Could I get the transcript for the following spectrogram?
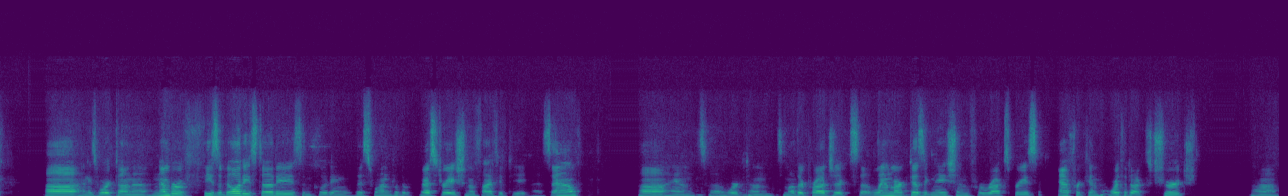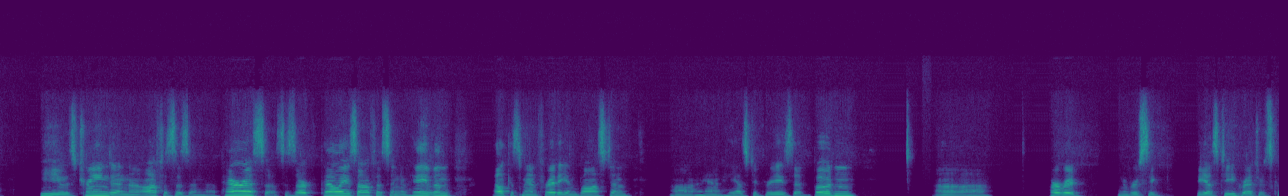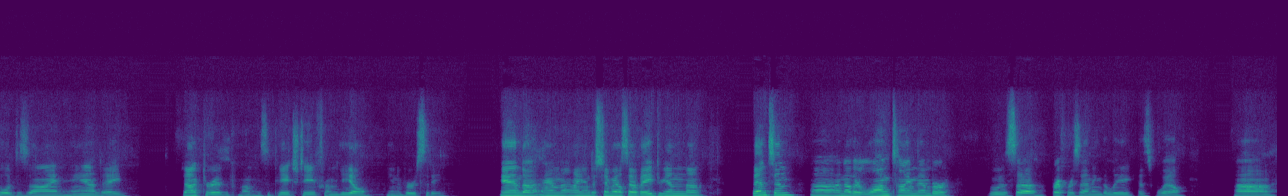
Uh, and he's worked on a number of feasibility studies, including this one for the restoration of 558 Mass Ave, uh, and uh, worked on some other projects, uh, landmark designation for Roxbury's African Orthodox Church. Uh, he was trained in uh, offices in Paris, Cesar Pelli's office in New Haven, Elkus Manfredi in Boston, and he has degrees at Bowdoin, Harvard University GSD, Graduate School of Design, and a doctorate from, he's a PhD from Yale University. And, uh, and I understand we also have Adrian uh, Benton, uh, another longtime member who is uh, representing the league as well. Uh,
